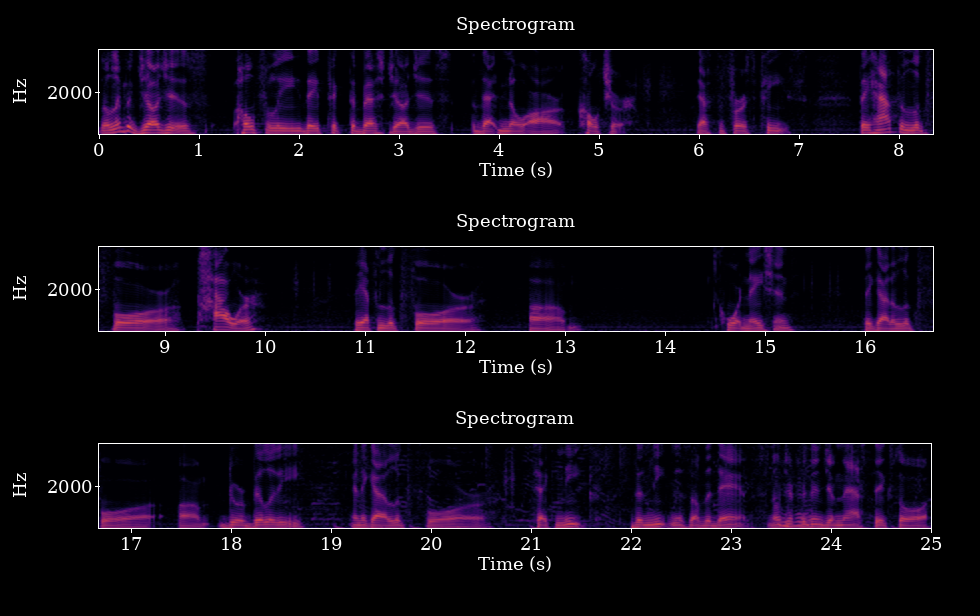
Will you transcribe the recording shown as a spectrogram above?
The Olympic judges, hopefully, they pick the best judges that know our culture. That's the first piece. They have to look for power. They have to look for um, coordination. They got to look for um, durability, and they got to look for technique, the neatness of the dance. No different than gymnastics or,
